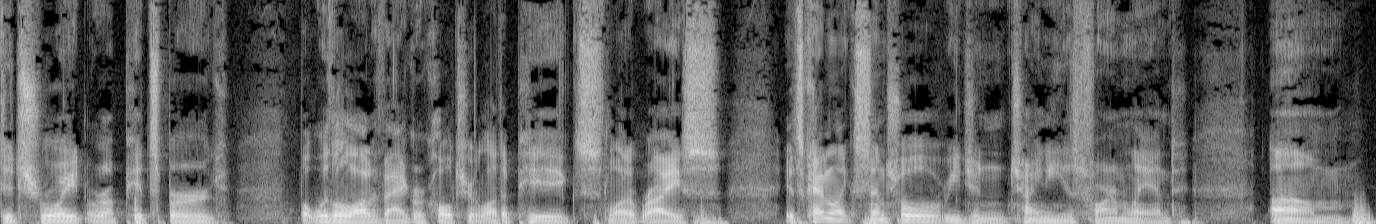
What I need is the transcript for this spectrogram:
Detroit or a Pittsburgh but with a lot of agriculture, a lot of pigs, a lot of rice. It's kind of like central region Chinese farmland. Um,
